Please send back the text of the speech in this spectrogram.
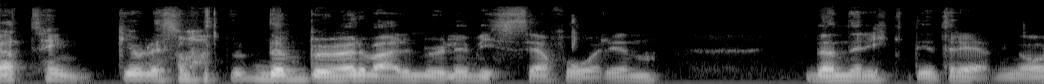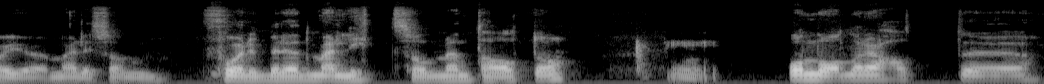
jeg tenker jo liksom at det bør være mulig hvis jeg får inn den riktige treninga og gjør meg liksom Forbereder meg litt sånn mentalt òg. Mm. Og nå når jeg har hatt uh,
